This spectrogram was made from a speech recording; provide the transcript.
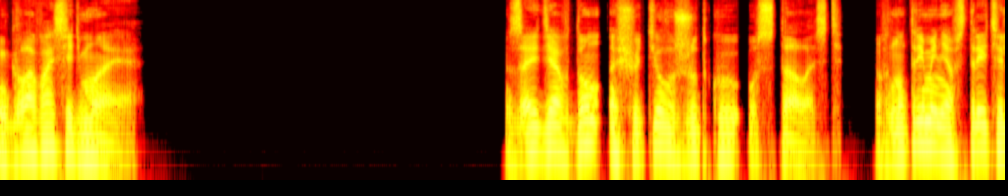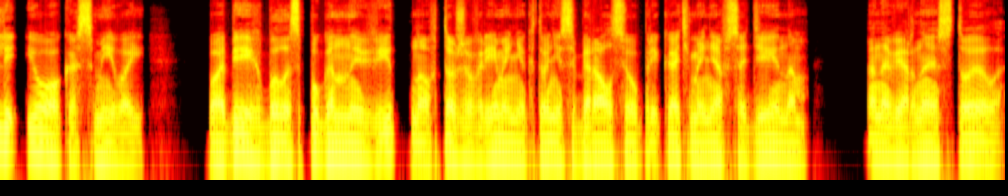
Глава седьмая. Зайдя в дом, ощутил жуткую усталость. Внутри меня встретили и Ока с Мивой. У обеих был испуганный вид, но в то же время никто не собирался упрекать меня в содеянном. А, наверное, стоило.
